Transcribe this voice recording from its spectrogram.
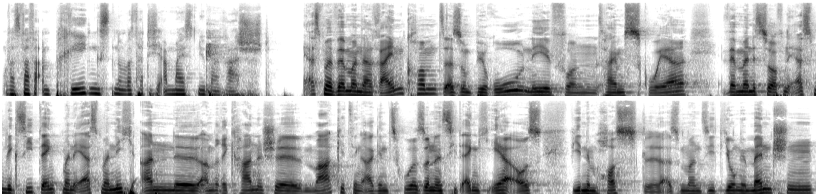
was war am prägendsten und was hat dich am meisten überrascht? Erstmal, wenn man da reinkommt, also im Büro, Nähe von Times Square, wenn man es so auf den ersten Blick sieht, denkt man erstmal nicht an eine amerikanische Marketingagentur, sondern es sieht eigentlich eher aus wie in einem Hostel. Also man sieht junge Menschen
